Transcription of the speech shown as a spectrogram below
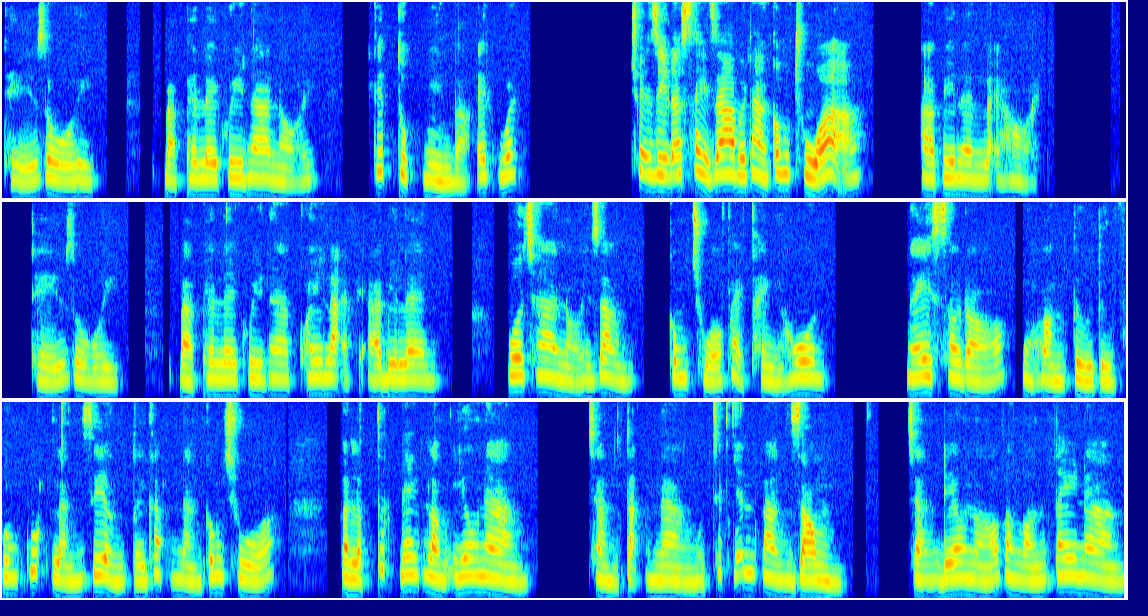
Thế rồi, bà Pellegrina nói, tiếp tục nhìn vào Edward. Chuyện gì đã xảy ra với nàng công chúa ạ? À? Abilen lại hỏi. Thế rồi, bà Pellegrina quay lại với Abilen. Vua cha nói rằng công chúa phải thành hôn. Ngay sau đó, một hoàng tử từ vương quốc láng giềng tới gặp nàng công chúa và lập tức đem lòng yêu nàng. Chàng tặng nàng một chiếc nhẫn vàng ròng. Chàng đeo nó vào ngón tay nàng.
